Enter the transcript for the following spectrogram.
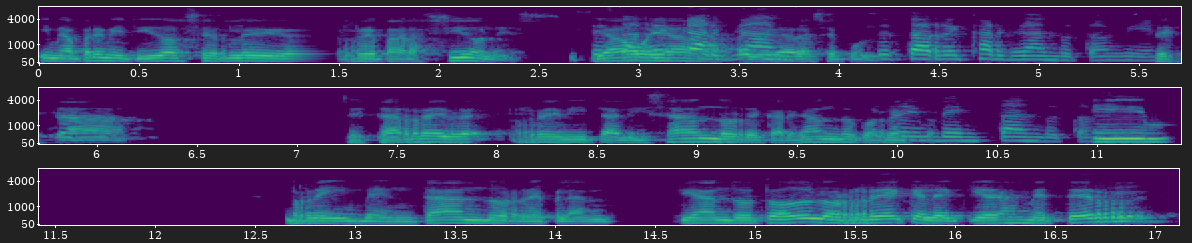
y me ha permitido hacerle reparaciones. se ya está voy a- a recargando. llegar a ese punto. Se está recargando también. Se está, se está re- revitalizando, recargando, y correcto. Reinventando también. Y reinventando, replanteando, todo lo re que le quieras meter,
